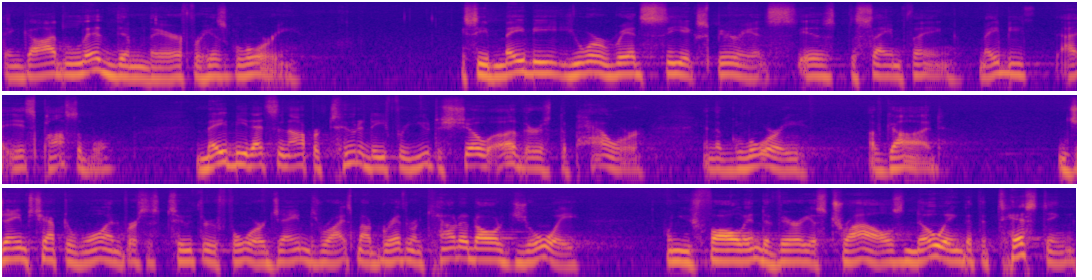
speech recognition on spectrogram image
than God led them there for His glory. You see, maybe your Red Sea experience is the same thing. Maybe uh, it's possible. Maybe that's an opportunity for you to show others the power and the glory of God. In James chapter 1, verses 2 through 4, James writes, My brethren, count it all joy when you fall into various trials, knowing that the testing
